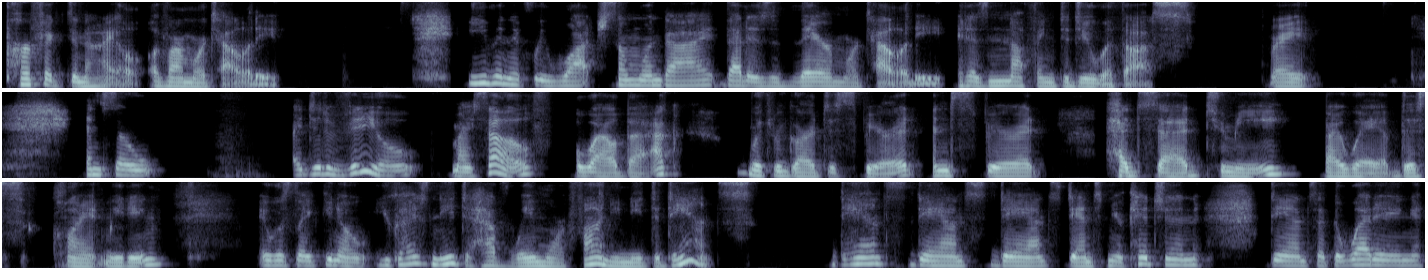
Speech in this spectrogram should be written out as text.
perfect denial of our mortality. Even if we watch someone die, that is their mortality. It has nothing to do with us, right? And so I did a video myself a while back with regard to spirit, and spirit had said to me by way of this client meeting, it was like, you know, you guys need to have way more fun. You need to dance. Dance, dance, dance, dance in your kitchen, dance at the wedding,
